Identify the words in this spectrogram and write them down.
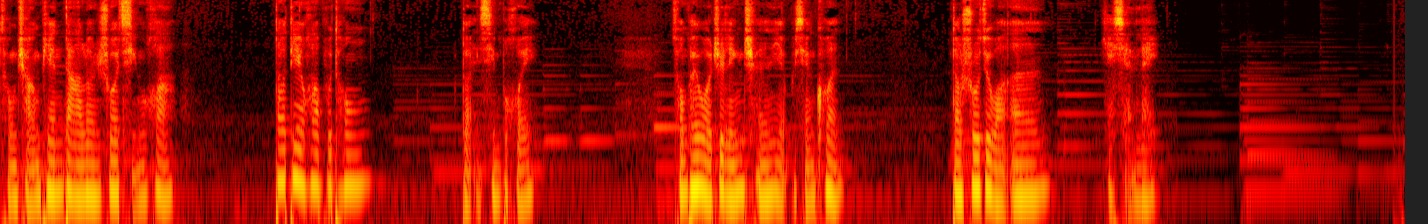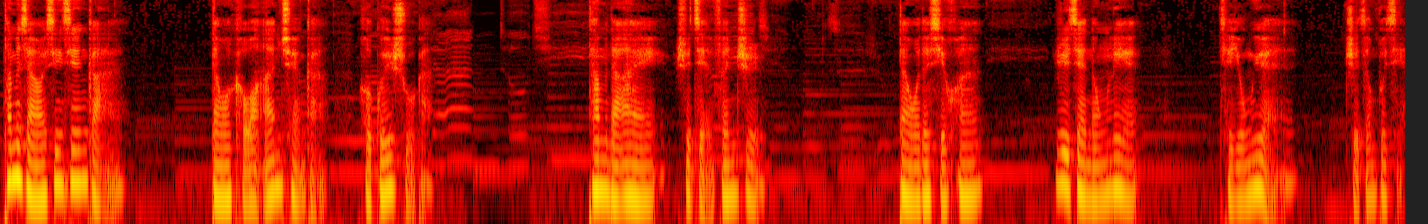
从长篇大论说情话，到电话不通，短信不回；从陪我至凌晨也不嫌困，到说句晚安也嫌累。他们想要新鲜感，但我渴望安全感和归属感。他们的爱是减分制，但我的喜欢日渐浓烈，且永远只增不减。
